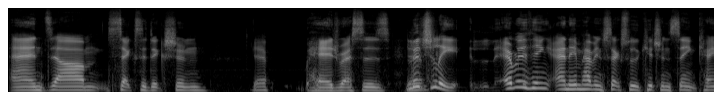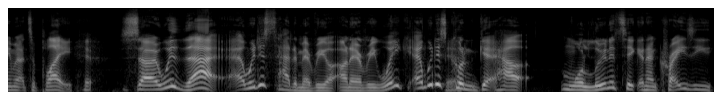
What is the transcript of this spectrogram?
and um, sex addiction, Yeah, hairdressers, Yeah. literally everything, and him having sex with the kitchen sink came out to play. Yep. So with that, uh, we just had him every on every week, and we just Yeah. couldn't get how more lunatic and how crazy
